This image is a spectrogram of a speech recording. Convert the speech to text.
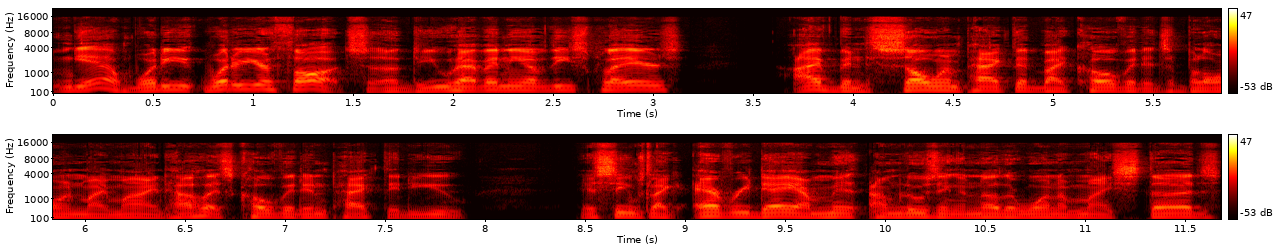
yeah, what do you what are your thoughts? Uh, do you have any of these players? I've been so impacted by COVID, it's blowing my mind. How has COVID impacted you? It seems like every day I'm I'm losing another one of my studs,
